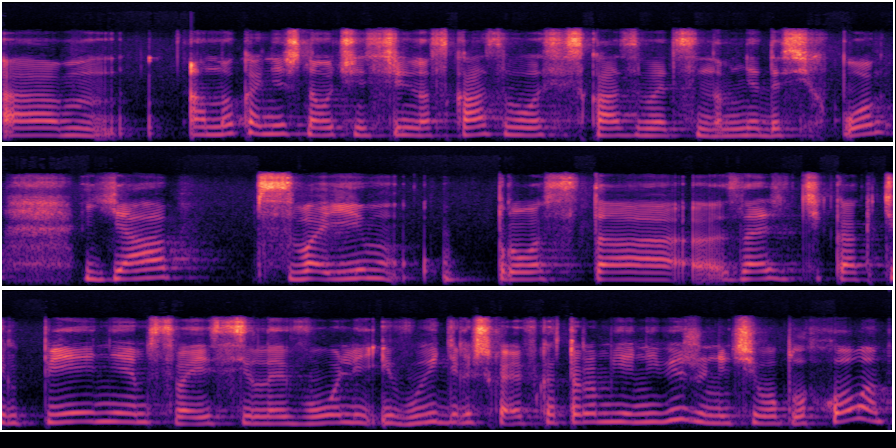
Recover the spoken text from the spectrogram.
оно, конечно, очень сильно сказывалось и сказывается на мне до сих пор. Я своим просто, э, знаете, как терпением, своей силой воли и выдержкой, в котором я не вижу ничего плохого,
